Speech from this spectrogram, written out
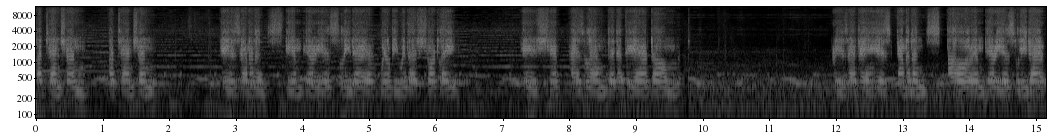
Attention, attention. His Eminence, the Imperious Leader, will be with us shortly. His ship has landed at the air dome. Presenting His Eminence, our Imperious Leader.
